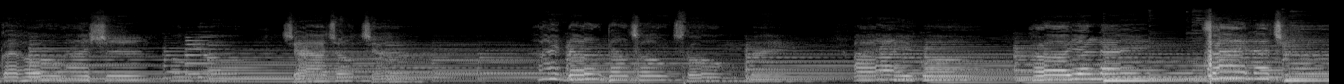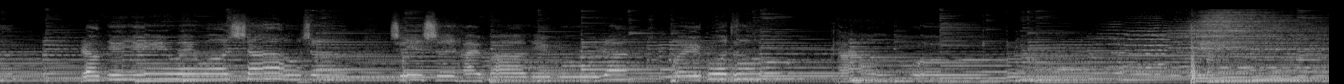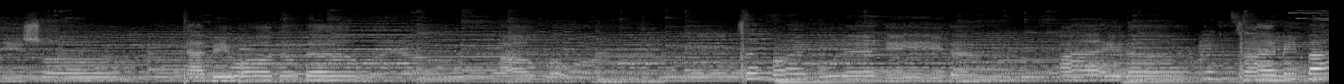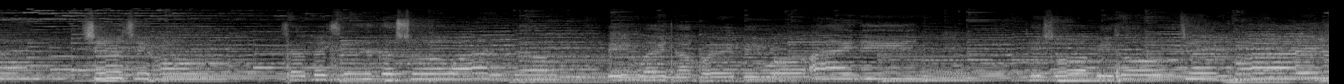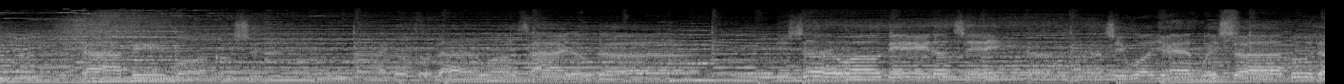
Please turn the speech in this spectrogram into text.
分开后还是朋友。假装着还能当做从没爱过和眼泪在拉扯让你以为我笑着其实害怕你忽然回过头看我听你说他比我懂得温柔好过我，怎么忽略你的爱呢？才明白，失去后才没资格说挽留，因为他会比我爱你。你说比从前快乐，他比我更失落，爱都走了我记得，可惜我也会舍不得。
